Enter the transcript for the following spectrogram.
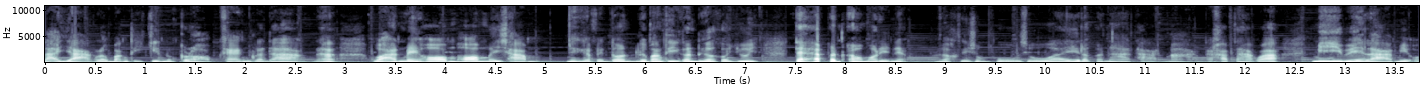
หลายอย่างเราบางทีกินกรอบแข็งกระด้างนะหวานไม่หอมหอมไม่ฉ่ำอย่างเงี้ยเป็นต้น หรือบางทีก็เนื้อก็ยุยแต่แอปเปิลอาโอโมริเนี่ย เปลือกสีชมพูสวยแล้วก็น่าทานมากนะครับ ถ้าหากว่ามีเวลามีโอ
